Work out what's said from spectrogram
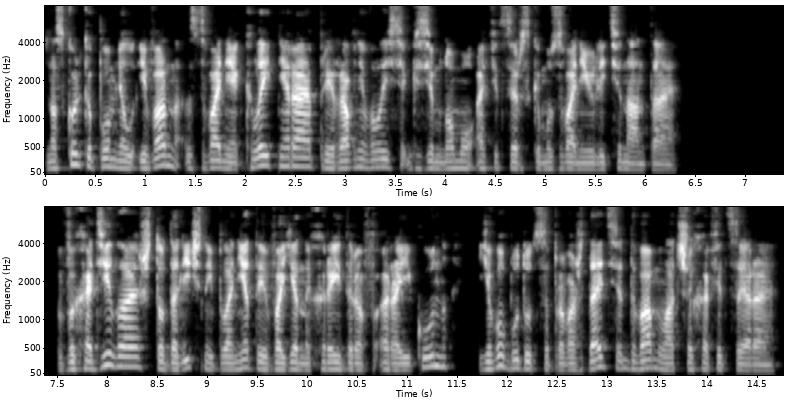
Насколько помнил Иван, звание клейтнера приравнивалось к земному офицерскому званию лейтенанта. Выходило, что до личной планеты военных рейдеров Райкун его будут сопровождать два младших офицера,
